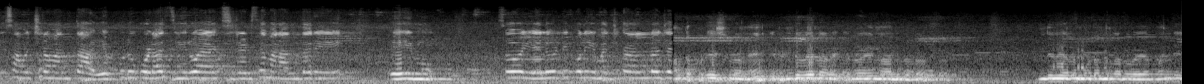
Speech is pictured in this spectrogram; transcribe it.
ఈ సంవత్సరం అంతా ఎప్పుడు కూడా జీరో యాక్సిడెంట్సే మనందరి ఎయిము. సో ఏలూరు డిపోలో ఈ మధ్యకాలంలో ఆంధ్రప్రదేశ్లోనే రెండు వేల ఇరవై నాలుగులో ఎనిమిది వేల మూడు వందల అరవై ఆరు మంది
